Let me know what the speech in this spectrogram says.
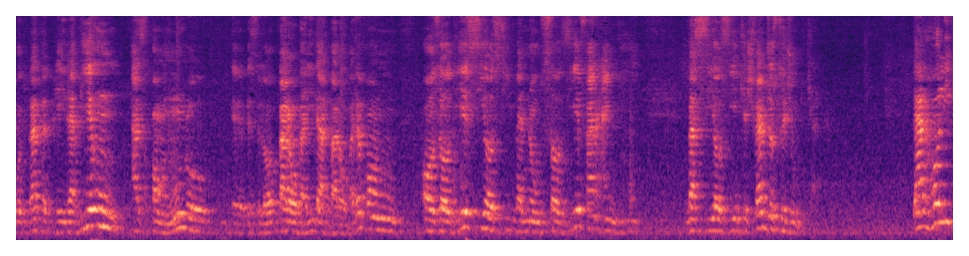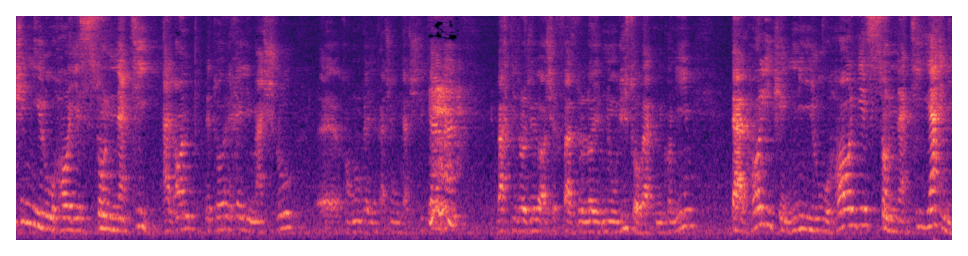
قدرت پیروی اون از قانون رو به صلاح برابری در برابر قانون آزادی سیاسی و نوسازی فرهنگی و سیاسی کشور جستجو می‌کرد. در حالی که نیروهای سنتی الان به طور خیلی مشروع خانون خیلی قشنگ تشریح کردن وقتی راجع به عاشق فضلالله نوری صحبت می‌کنیم در حالی که نیروهای سنتی یعنی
